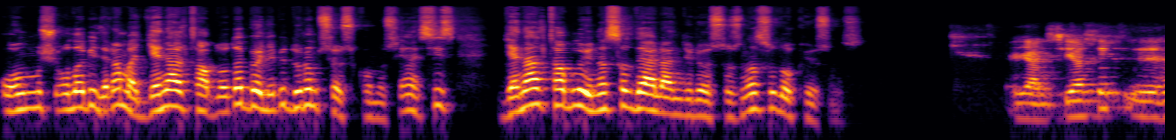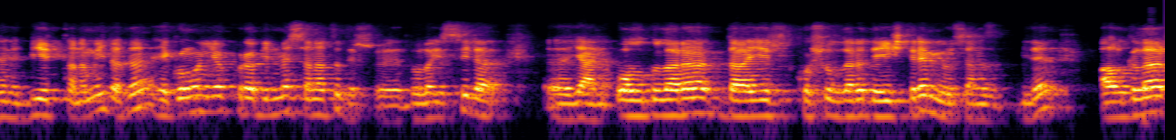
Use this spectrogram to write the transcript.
olmuş olabilir ama genel tabloda böyle bir durum söz konusu. Yani siz genel tabloyu nasıl değerlendiriyorsunuz, nasıl okuyorsunuz? Yani siyaset e, hani bir tanımıyla da hegemonya kurabilme sanatıdır. E, dolayısıyla e, yani olgulara dair koşulları değiştiremiyorsanız bile algılar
